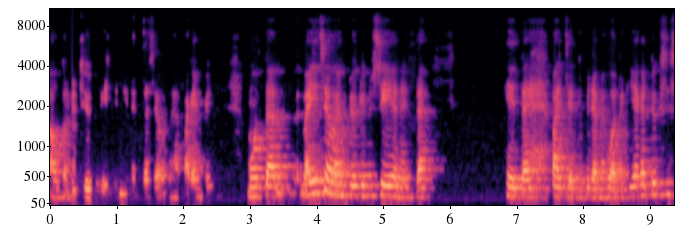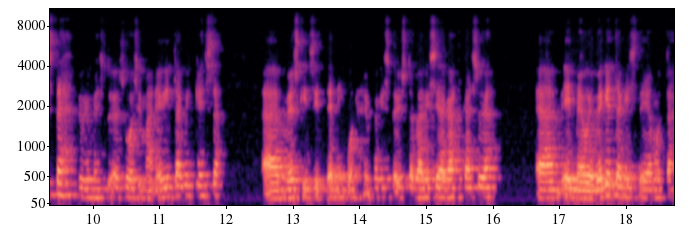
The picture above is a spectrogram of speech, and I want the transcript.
auton nyt hybridi, niin että se on vähän parempi. Mutta mä itse olen pyrkinyt siihen, että, että paitsi että pidämme huolta kierrätyksestä, pyrimme suosimaan elintarvikkeissa, myöskin sitten niin kuin ympäristöystävällisiä ratkaisuja. Emme ole vegetaristeja, mutta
